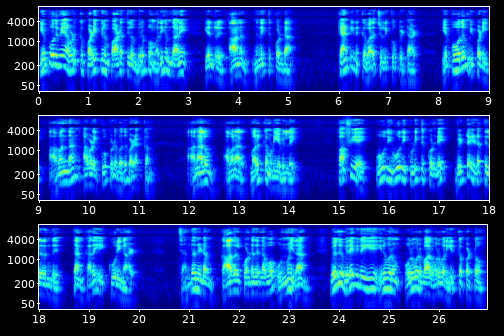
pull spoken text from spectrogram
எப்போதுமே அவளுக்கு படிப்பிலும் பாடத்திலும் விருப்பம் அதிகம்தானே என்று ஆனந்த் நினைத்துக் கொண்டான். கேன்டீனுக்கு வரச் சொல்லி கூப்பிட்டாள். எப்போதும் இப்படி அவன்தான் அவளை கூப்பிடுவது வழக்கம். ஆனாலும் அவனால் மறுக்க முடியவில்லை. காஃபியை ஊதி ஊதி குடித்துக்கொண்டே விட்ட இடத்திலிருந்து தன் கதையை கூறினாள். சந்தனிடம் காதல் கொண்டதென்னவோ உண்மைதான். வெகு விரைவிலேயே இருவரும் ஒருவர்பால் ஒருவர் ஈர்க்கப்பட்டோம்.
